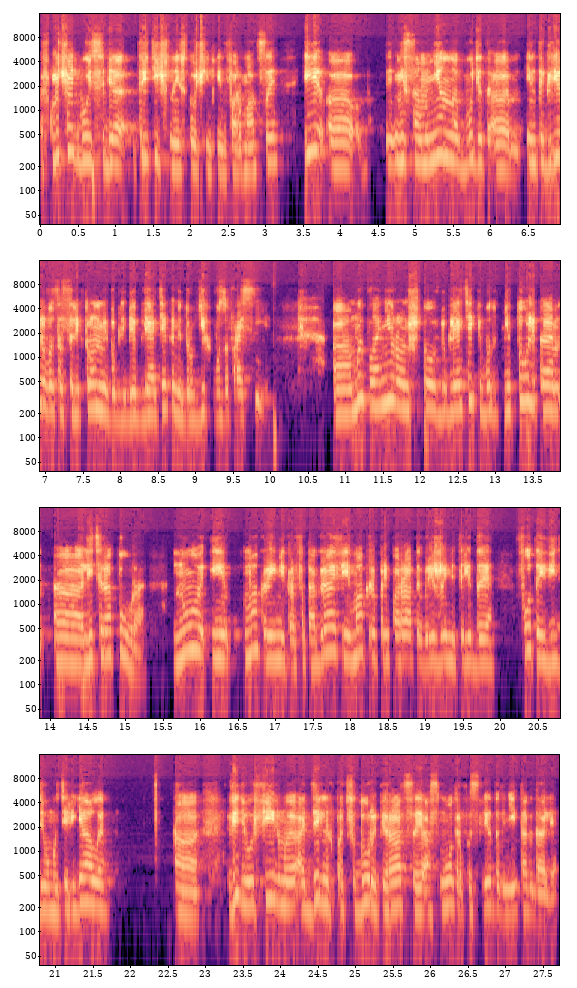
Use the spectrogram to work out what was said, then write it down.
Включать будет в себя третичные источники информации и э, несомненно, будет э, интегрироваться с электронными библиотеками других вузов России. Э, мы планируем, что в библиотеке будут не только э, литература, но и макро- и микрофотографии, макропрепараты в режиме 3D, фото- и видеоматериалы, а, видеофильмы отдельных процедур, операций, осмотров, исследований и так далее.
